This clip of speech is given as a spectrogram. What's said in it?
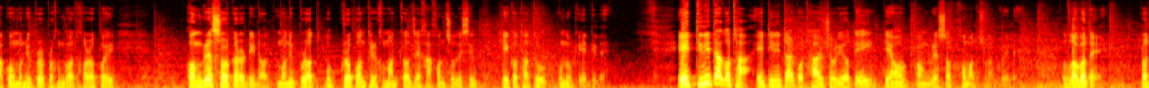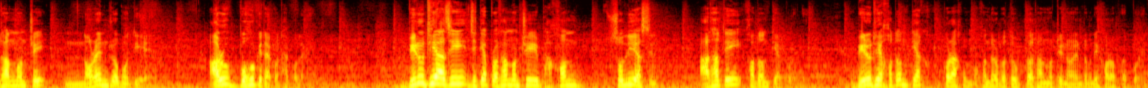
আকৌ মণিপুৰৰ প্ৰসংগত সৰব হৈ কংগ্ৰেছ চৰকাৰৰ দিনত মণিপুৰত উগ্ৰপন্থীৰ সমান্তৰাল যে শাসন চলিছিল সেই কথাটো উনুকিয়াই দিলে। এই তিনিটা কথা এই তিনিটাৰ কথাৰ জৰিয়তেই তেওঁ কংগ্ৰেছক সমালোচনা কৰিলে। লগতে প্ৰধানমন্ত্ৰী নৰেন্দ্ৰ মোদীয়ে আৰু বহুকেইটা কথা ক'লে। বিৰোধীয়ে আজি যেতিয়া প্ৰধানমন্ত্ৰীৰ ভাষণ চলি আছিল আধাতেই সদন ত্যাগ কৰিলে। বিৰোধীয়ে সদন ত্যাগ কৰা সন্দৰ্ভতো প্ৰধানমন্ত্ৰী নৰেন্দ্ৰ মোদী সৰব হৈ পৰিল।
